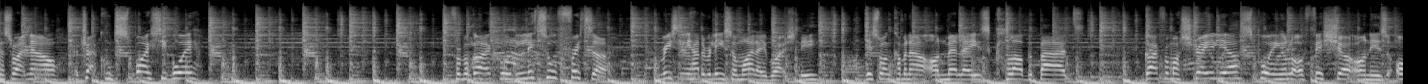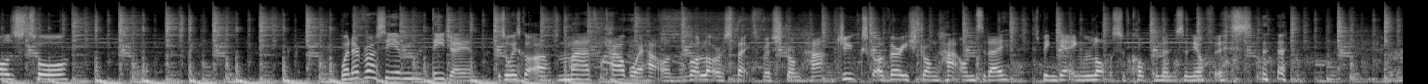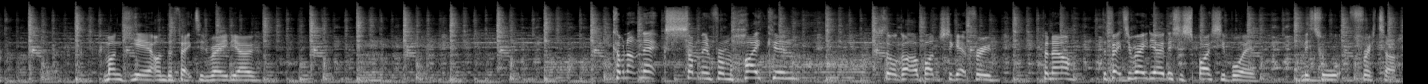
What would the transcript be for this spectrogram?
Us right now, a track called Spicy Boy from a guy called Little Fritter. Recently had a release on my label actually. This one coming out on Melee's Club Bad. Guy from Australia, supporting a lot of Fisher on his Oz tour. Whenever I see him DJing, he's always got a mad cowboy hat on. I've got a lot of respect for a strong hat. Duke's got a very strong hat on today. He's been getting lots of compliments in the office. Monki here on Defected Radio. Coming up next, something from Hyken. Still got a bunch to get through. For now, Defected Radio, this is Spicy Boy, Little Fritter.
